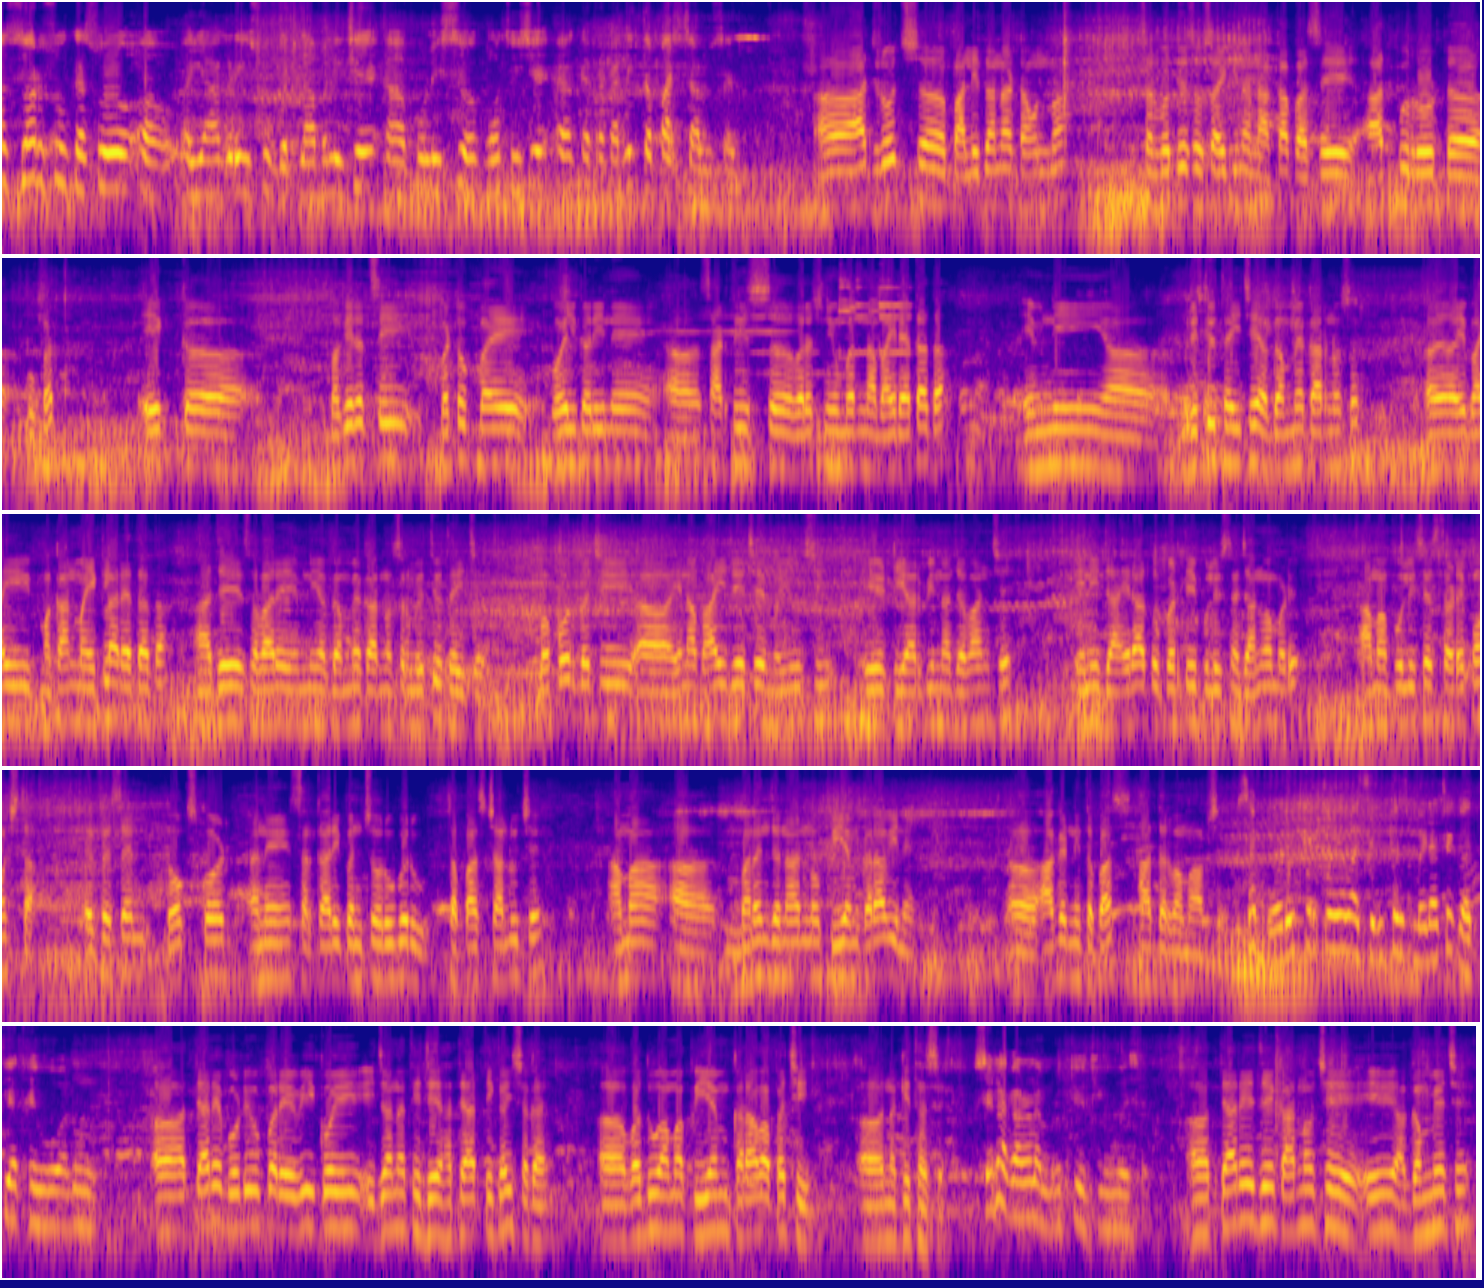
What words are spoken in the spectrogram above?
Sir શું કહેશો? અહીંયા આગળ શું ઘટના બની છે? પોલીસ પહોંચી છે? અ, પ્રકારની તપાસ ચાલુ છે? આજ રોજ પાલિતાણા ટાઉનમાં સર્વોદય સોસાયટીના નાકા પાસે આદપુર રોડ ઉપર એક ભગીરથસિંહ બટુકભાઈ ગોયલ કરીને સાડત્રીસ વર્ષની ઉંમરના ભાઈ રહેતા હતા. એમની મૃત્યુ થઈ છે અગમ્ય કારણોસર. એ ભાઈ મકાનમાં એકલા રહેતા હતા. આજે સવારે એમની અગમ્ય કારણોસર મૃત્યુ થઈ છે. બપોર પછી એના ભાઈ જે છે, મયુરસિંહ, એ ટીઆરબીના જવાન છે. એની જાહેરાત ઉપરથી પોલીસને જાણવા મળ્યું. આમાં પોલીસે સ્થળે પહોંચતા એફએસએલ ડોગ સ્કોડ અને સરકારી પંચો રૂબરૂ તપાસ ચાલુ છે. આમાં મરણ જનારનો પીએમ કરાવીને આગળની તપાસ હાથ ધરવામાં આવશે. સાહેબ બોડી પર કોઈ એવા સિમ્ટમ્સ મળ્યા છે કે હત્યા થઈ હોવાનું? અત્યારે બોડી ઉપર એવી કોઈ ઈજા નથી જે હથિયારથી કહી શકાય. વધુ આમાં પીએમ કરાવવા પછી નક્કી થશે. શેના કારણે મૃત્યુ થયું હોય છે? અત્યારે જે કારણો છે એ અગમ્ય છે.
